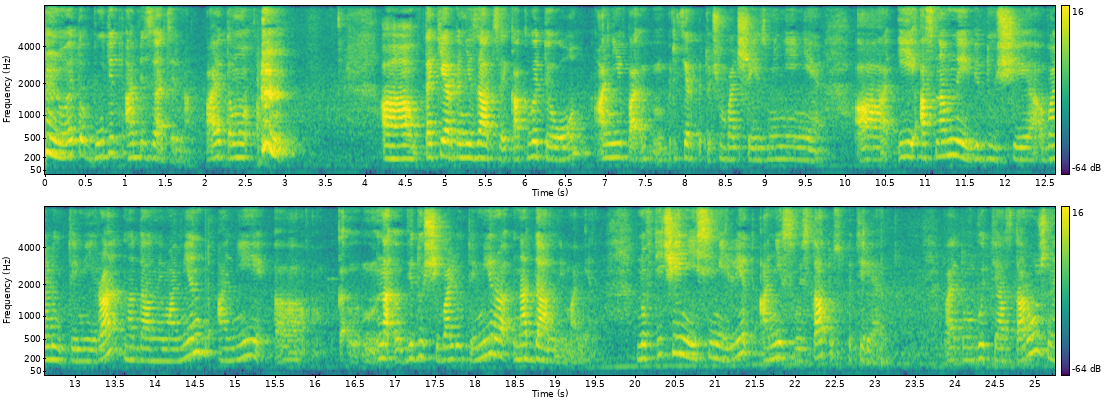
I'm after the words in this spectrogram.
но это будет обязательно. Поэтому такие организации, как ВТО, они претерпят очень большие изменения. А, и основные ведущие валюты мира на данный момент, они а, ведущие валюты мира на данный момент. Но в течение 7 лет они свой статус потеряют. Поэтому будьте осторожны,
